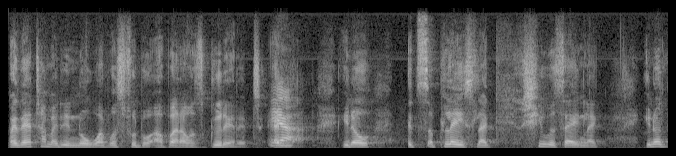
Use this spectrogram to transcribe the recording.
by that time I didn't know what was football, but I was good at it. Yeah. And, you know, it's a place like she was saying, like, you know,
